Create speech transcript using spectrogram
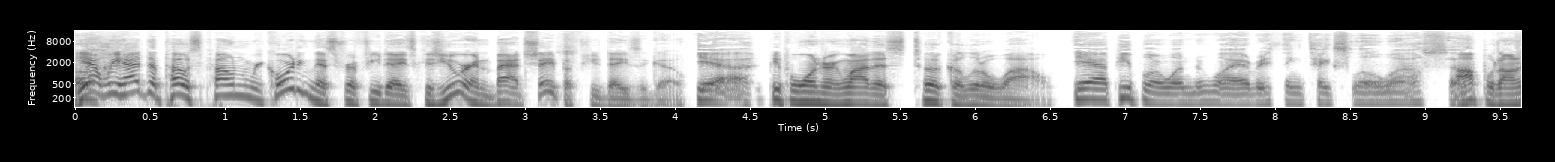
Yeah, we had to postpone recording this for a few days because you were in bad shape a few days ago. yeah, People wondering why this took a little while. yeah. People are wondering why everything takes a little while. So Op was on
